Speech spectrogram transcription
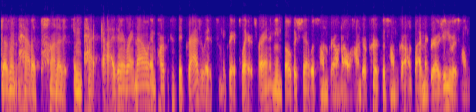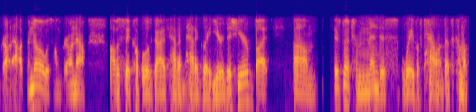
doesn't have a ton of impact guys in it right now, in part because they've graduated so the great players, right? I mean, Bo Bichette was homegrown, Alejandro Kirk was homegrown, Vladimir Guerrero Jr. was homegrown, Alek Manoah was homegrown. Now, Obviously, a couple of those guys haven't had a great year this year, but um, there's been a tremendous wave of talent that's come up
